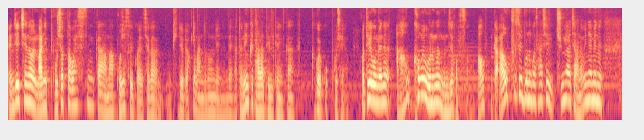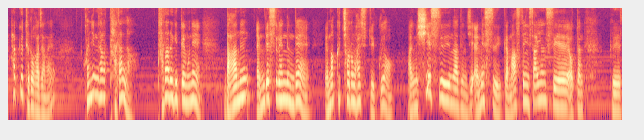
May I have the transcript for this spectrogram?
NJ 채널 많이 보셨다고 했으니까 아마 보셨을 거예요. 제가 비디오 몇 개 만들어 놓은 게 있는데 하여튼 링크 달아 드릴 테니까 그걸 꼭 보세요. 어떻게 보면은 outcome을 보는 건 문제가 없어. 아웃, 그러니까 아웃풋을 보는 건 사실 중요하지 않아. 왜냐면은 학교 들어가잖아요. 관심사가 다 달라. 다 다르기 때문에 나는 MDES를 했는데 M.Arch처럼 할 수도 있고요. 아니면 CS라든지 MS, 그러니까 Master in Science의 어떤 그,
